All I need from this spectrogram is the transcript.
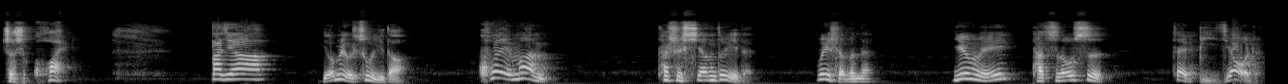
这是快。大家有没有注意到，快慢它是相对的？为什么呢？因为它都是在比较着。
